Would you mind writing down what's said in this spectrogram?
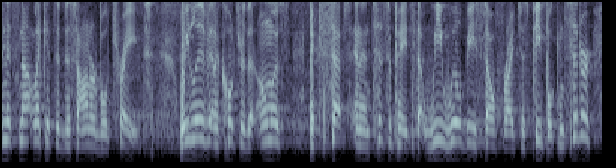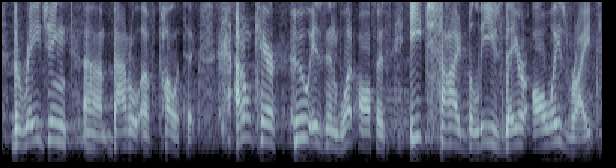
And it's not like it's a dishonorable trait. We live in a culture that almost accepts and anticipates that we will be self righteous people. Consider the raging uh, battle of politics. I don't care who is in what office, each side believes they are always right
